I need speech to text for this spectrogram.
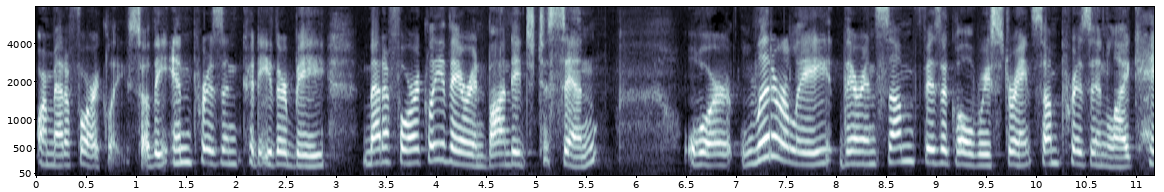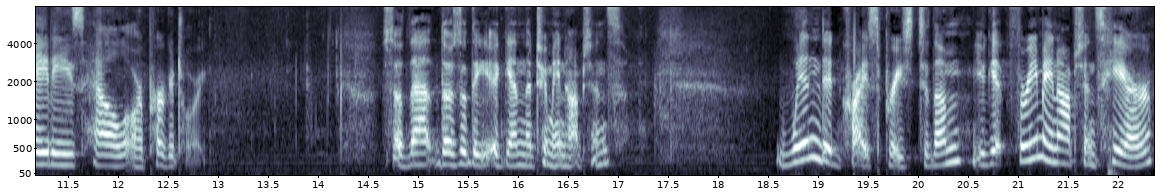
or metaphorically. So the in prison could either be metaphorically, they are in bondage to sin, or literally, they're in some physical restraint, some prison like Hades, hell, or purgatory. So that those are the again the two main options. When did Christ preach to them? You get three main options here.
